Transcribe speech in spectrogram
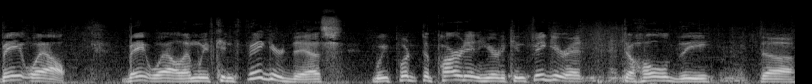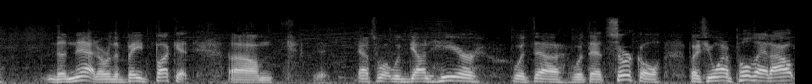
Bait well. Bait well. And we've configured this. We put the part in here to configure it to hold the, the, the net or the bait bucket. Um, that's what we've done here with, uh, with that circle. But if you want to pull that out,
